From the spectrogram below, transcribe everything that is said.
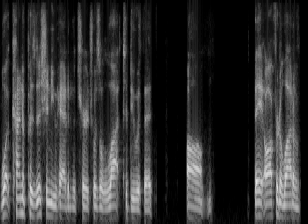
what kind of position you had in the church was a lot to do with it. Um, they offered a lot of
